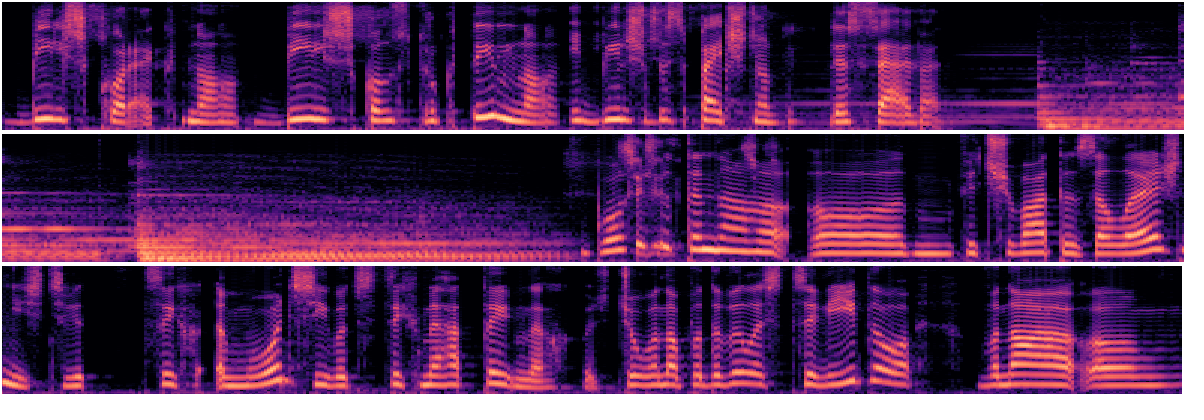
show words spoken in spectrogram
більш коректно, більш конструктивно і більш безпечно для себе. Це- людина е, відчувати залежність від цих емоцій, від цих негативних, що вона подивилась це відео, вона е,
